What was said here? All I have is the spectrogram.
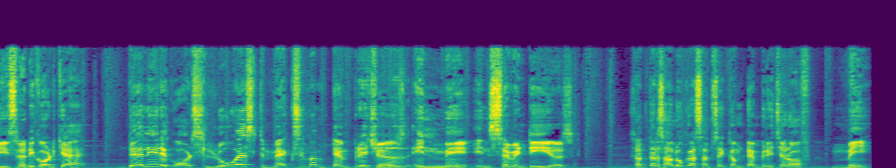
तीसरा रिकॉर्ड क्या है? Delhi records lowest maximum temperatures in May in 70 years सत्तर सालों का सबसे कम temperature of May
